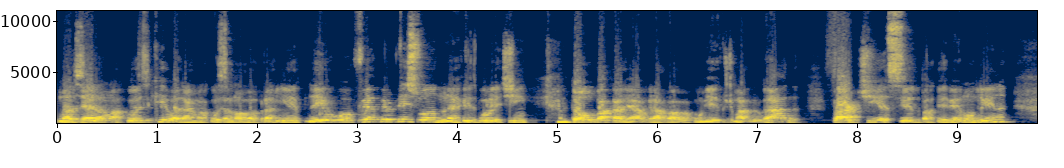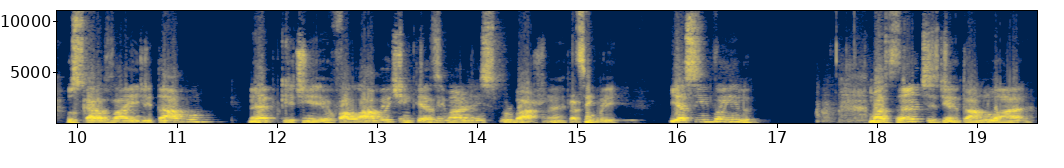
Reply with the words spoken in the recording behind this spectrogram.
Mas era uma coisa que era uma coisa nova para mim, e eu fui aperfeiçoando, né? Aqueles boletins. Então o Bacalhau gravava comigo de madrugada, partia cedo para a TV Londrina, os caras lá editavam, né? Porque tinha, eu falava e tinha que ter as imagens por baixo, né? Para cobrir. E assim foi indo. Mas antes de entrar no ar,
